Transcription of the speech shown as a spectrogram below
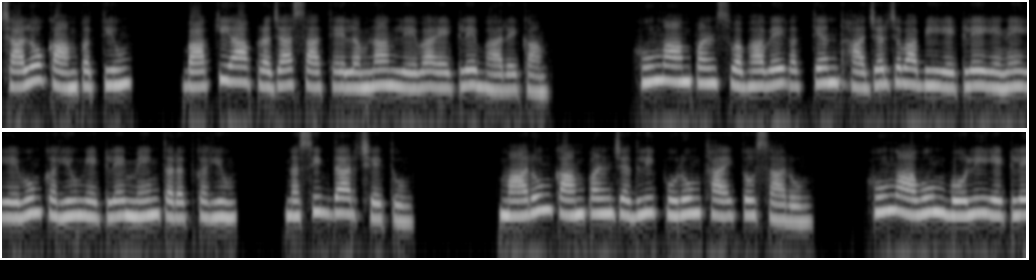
ચાલો કામ પત્યું બાકી આ પ્રજા સાથે લમનામ લેવા એટલે ભારે કામ. હું આમ પણ સ્વભાવે અત્યંત હાજર જવાબી એટલે એને એવું કહ્યું એટલે મેં તરત કહ્યું, નસીબદાર છે તું. મારું કામ પણ જદલી પૂરું થાય તો સારું. હું આવું બોલી એટલે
